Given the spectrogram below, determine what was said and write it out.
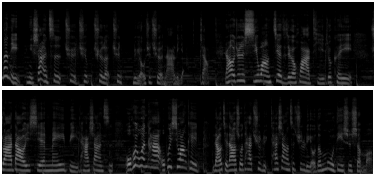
那你你上一次去去去了去旅游是去了哪里啊？这样，然后就是希望借着这个话题就可以抓到一些 maybe 他上一次，我会问他，我会希望可以了解到说他去旅，他上一次去旅游的目的是什么，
